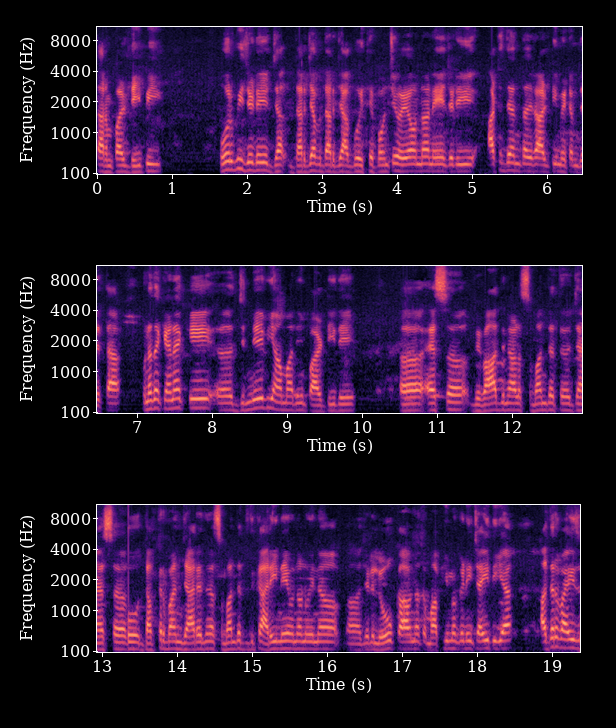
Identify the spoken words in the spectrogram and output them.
ਧਰਮਪਾਲ ਡੀਪੀ ਹੋਰ ਵੀ ਜਿਹੜੇ ਜ- ਦਰਜਾ ਬਦਰਜਾ ਆਗੂ ਇੱਥੇ ਪਹੁੰਚੇ ਹੋਏ ਆ ਉਹਨਾਂ ਨੇ ਜਿਹੜੀ 8 ਦਿਨ ਦਾ ਜਿਹੜਾ ਅਲਟੀਮੇਟਮ ਦਿੱਤਾ। ਉਹਨਾਂ ਦਾ ਕਹਿਣਾ ਕਿ ਜਿੰਨੇ ਵੀ ਆਮ ਆਦਮੀ ਪਾਰਟੀ ਦੇ ਇਸ ਵਿਵਾਦ ਦੇ ਨਾਲ ਸੰਬੰਧਿਤ ਜਾਂ ਇਸ ਉਹ ਦਫ਼ਤਰ ਬਣ ਜਾ ਰਹੇ ਦੇ ਨਾਲ ਸੰਬੰਧਿਤ ਅਧਿਕਾਰੀ ਨੇ ਉਹਨਾਂ ਨੂੰ ਇਹਨਾਂ ਜਿਹੜੇ ਲੋਕ ਆ ਉਹਨਾਂ ਤੋਂ ਮਾਫੀ ਮੰਗਣੀ ਚਾਹੀਦੀ ਆ। ਅਦਰਵਾਈਜ਼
